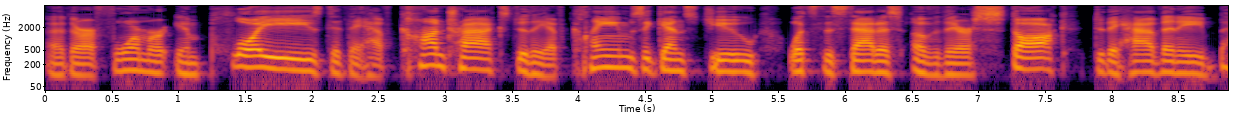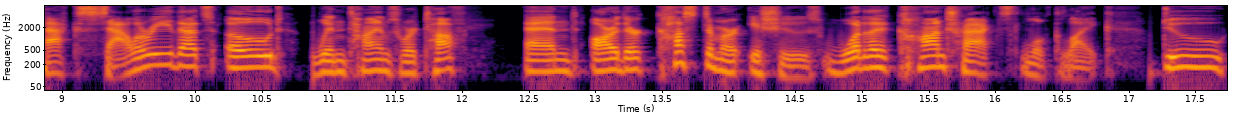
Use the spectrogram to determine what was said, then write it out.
uh, there are former employees. Did they have contracts? Do they have claims against you? What's the status of their stock? Do they have any back salary that's owed when times were tough? And are there customer issues? What do the contracts look like? Do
